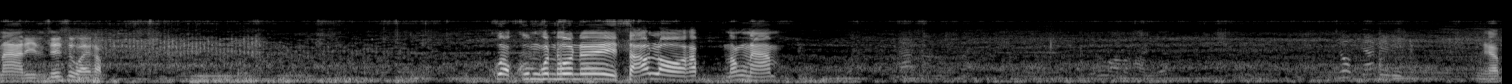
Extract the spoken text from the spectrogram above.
หน้าดินสวยๆครับ ควบคุมคอนโทรลเลยสาวหล่อครับ น้องน้จบนะเดี๋ยวนี้ำนะครับ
